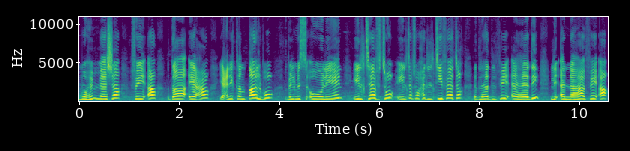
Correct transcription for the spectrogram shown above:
مهمشة فئة ضائعة. يعني كنطالبوا بالمسؤولين يلتفتوا يلتفتوا واحد الالتفاتة لهذه الفئه هذه لأنها فئه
